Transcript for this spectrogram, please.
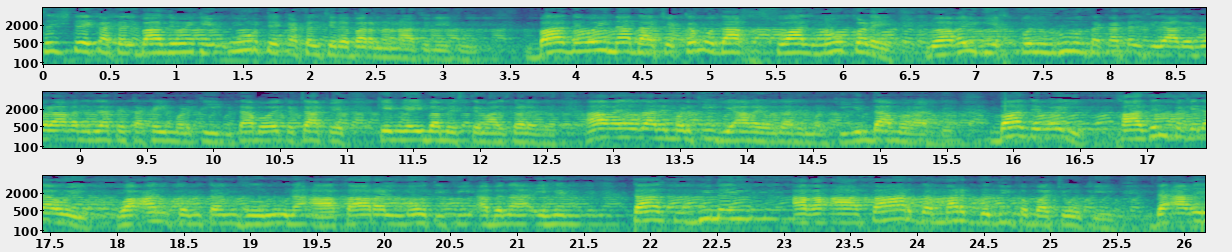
سچ ته قتل باز وی دی اور ته قتل چې د برنه ناتې دی تو باز وی نه دا چې کوم دا سوال نو کړي نو هغه دی خپل ورونو ته قتل چې دا ګور هغه لته ټکې مړکی کتاب وای کچا په کیمیاي بم استعمال کړي هغه یو دار مړکیږي هغه یو دار مړکیږي دا مراد دی باز وی خازن پکې دا وی وانتم تنظرون آثار الموت فی ابنائهم تاسو وینئ هغه آثار د مرګ د دوی په بچو کې دا هغه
